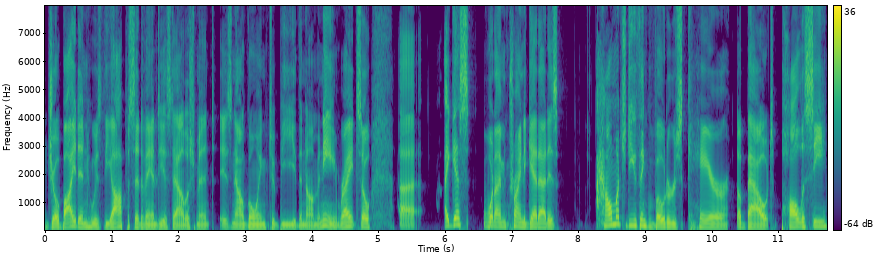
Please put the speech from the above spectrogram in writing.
Joe Biden, who is the opposite of anti-establishment, is now going to be the nominee, right? So uh, I guess what I'm trying to get at is how much do you think voters care about policy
